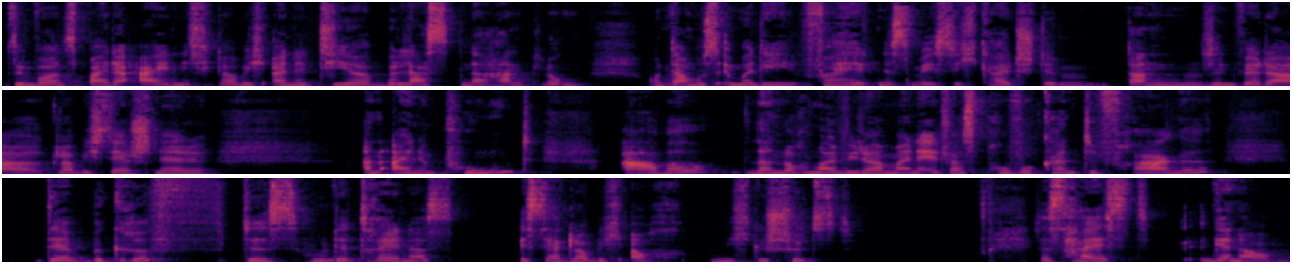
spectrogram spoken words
sind wir uns beide einig, glaube ich, eine tierbelastende Handlung. Und da muss immer die Verhältnismäßigkeit stimmen. Dann sind wir da, glaube ich, sehr schnell an einem Punkt. Aber dann nochmal wieder meine etwas provokante Frage. Der Begriff des Hundetrainers ist ja, glaube ich, auch nicht geschützt. Das heißt, genau,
